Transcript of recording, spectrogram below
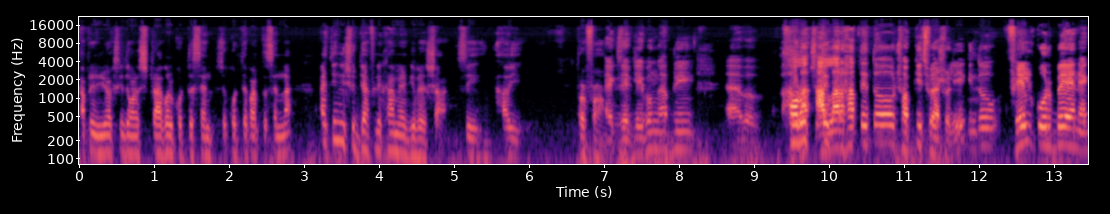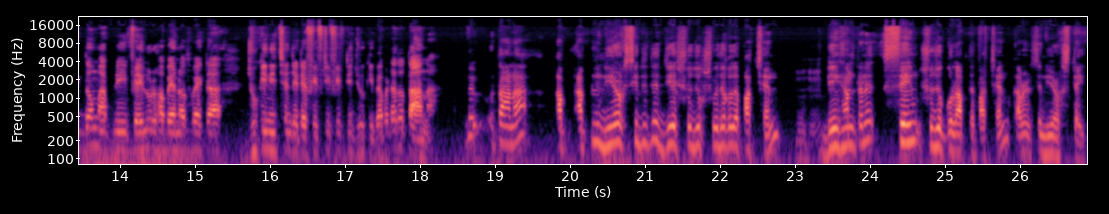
আপনি নিউ ইয়র্ক সিটি অনেক স্ট্রাগল করতেছেন কিছু করতে পারতেছেন না। I think you should definitely come and give a shot see how you perform exactly এবং আপনি আহ, খরচ- আল্লাহ- আল্লাহর হাতে তো সবকিছু আসলে কিন্তু ফেল করবেন একদম আপনি ফেলুর হবেন অথবা একটা ঝুঁকি নিচ্ছেন যেটা ফিফটি ফিফটি ঝুঁকি ব্যাপারটা তো তা না তা না আপ- আপনি নিউ ইয়র্ক সিটিতে যে সুযোগ সুবিধাগুলো পাচ্ছেন হুম, হুম, বিংহামটনে সেম সুযোগগুলো আপনি পাচ্ছেন কারণ ইটস নিউ ইয়র্ক স্টেট।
